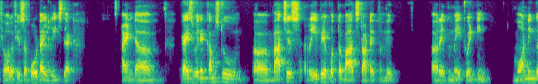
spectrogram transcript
if all of you support I reach that and guys when it comes to batches రేపే కొత్త బ్యాచ్ స్టార్ట్ అవుతుంది. రేపు మే ట్వంటీ మార్నింగ్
